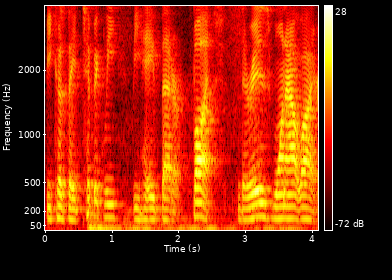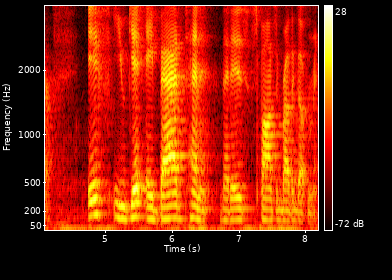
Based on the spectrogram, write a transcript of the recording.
because they typically behave better. But there is one outlier. If you get a bad tenant that is sponsored by the government,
